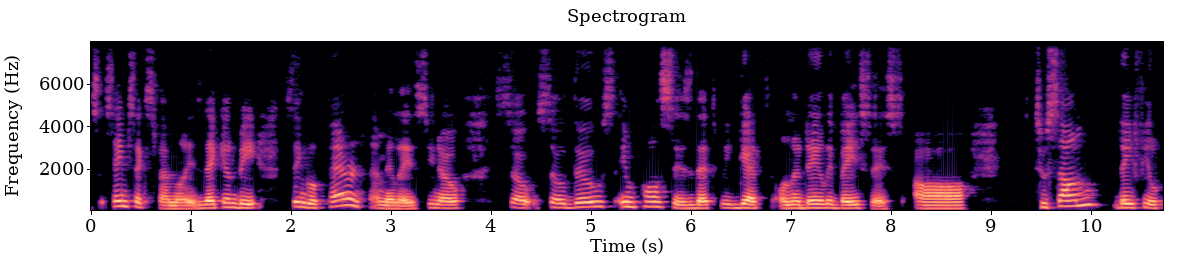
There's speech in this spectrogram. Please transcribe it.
same sex families they can be single parent families you know. So so those impulses that we get on a daily basis are to some they feel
